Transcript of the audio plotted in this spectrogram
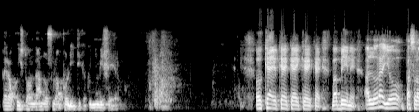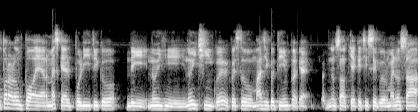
Però qui sto andando sulla politica, quindi mi fermo. Ok, ok, ok, ok, ok, va bene. Allora io passo la parola un po' a Hermes, che è il politico di noi, noi cinque, questo magico team, perché non so chi è che ci segue ormai lo sa,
